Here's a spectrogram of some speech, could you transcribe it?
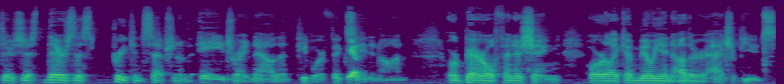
There's just there's this preconception of age right now that people are fixated yep. on or barrel finishing or like a million other attributes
